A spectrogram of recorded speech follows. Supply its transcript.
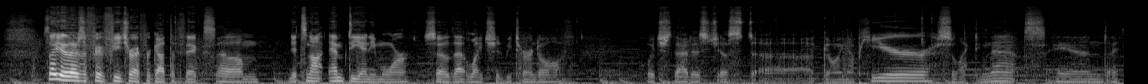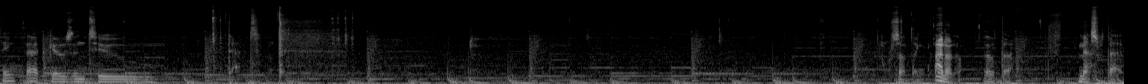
so yeah, there's a feature I forgot to fix. Um, it's not empty anymore, so that light should be turned off. Which that is just uh, going up here, selecting that, and I think that goes into mess with that.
